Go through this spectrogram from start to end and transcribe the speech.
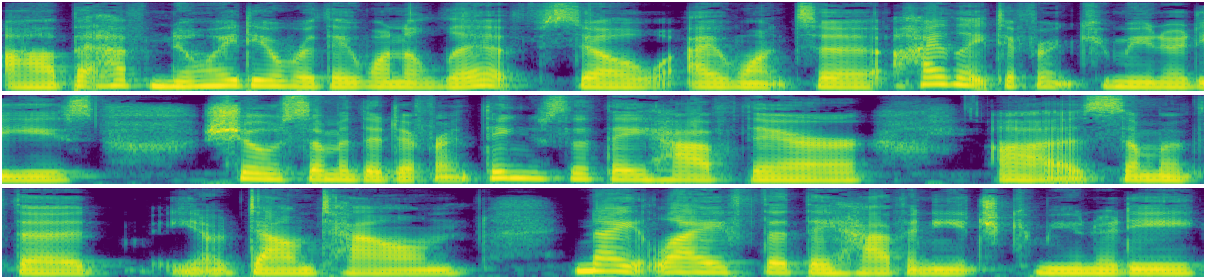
uh, but have no idea where they want to live. So I want to highlight different communities, show some of the different things that they have there, uh, some of the you know downtown nightlife that they have in each community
